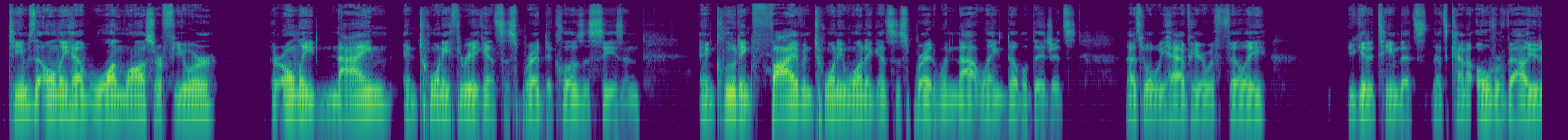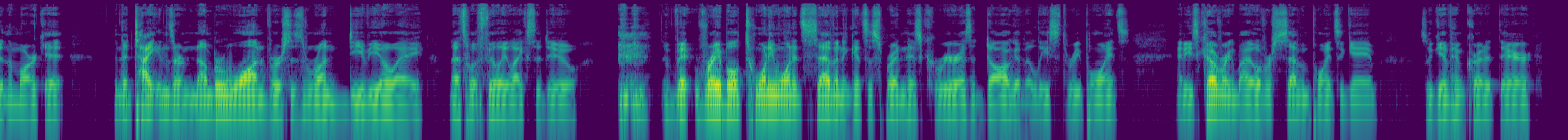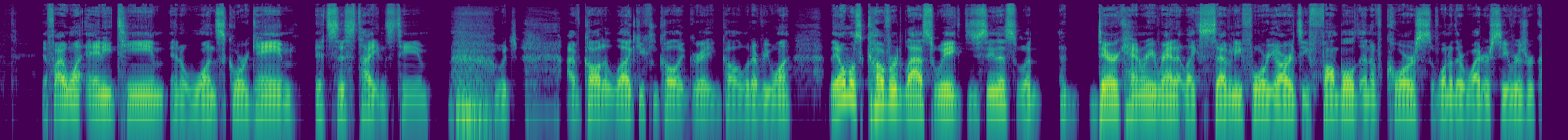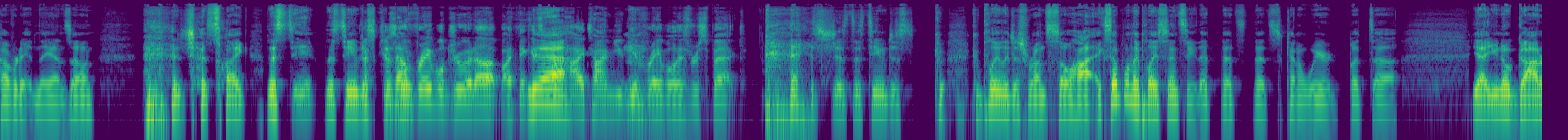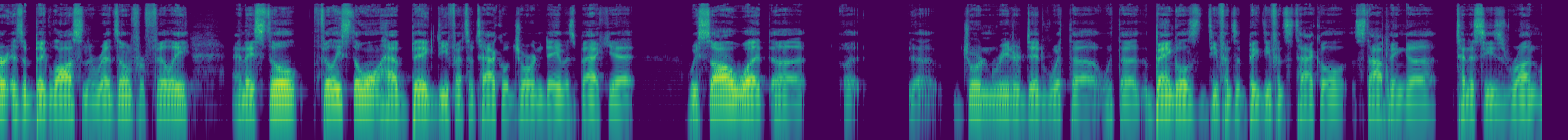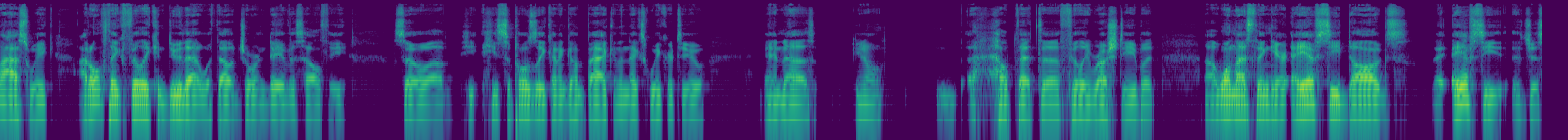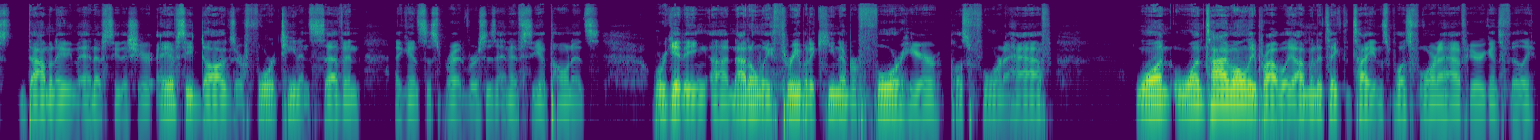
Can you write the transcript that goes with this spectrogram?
teams that only have one loss or fewer, they're only 9 and 23 against the spread to close the season. including 5 and 21 against the spread when not laying double digits. That's what we have here with Philly. You get a team that's that's kind of overvalued in the market. And the Titans are number 1 versus run DVOA. That's what Philly likes to do. Vrabel 21 and 7 against the spread in his career as a dog of at least 3 points and he's covering by over 7 points a game. So give him credit there. If I want any team in a one score game, it's this Titans team, which I've called it luck. You can call it grit. You can call it whatever you want. They almost covered last week. Did you see this? When uh, Derrick Henry ran at like 74 yards, he fumbled. And of course, one of their wide receivers recovered it in the end zone. it's just like this team, this team just because how Vrabel drew it up. I think it's yeah. about high time you give Vrabel his respect. it's just this team just co- completely just runs so hot, except when they play Cincy. That that's that's kind of weird. But uh, yeah, you know, Goedert is a big loss in the red zone for Philly, and they still Philly still won't have big defensive tackle Jordan Davis back yet. We saw what uh, uh, uh Jordan Reader did with uh, with the Bengals defensive big defensive tackle stopping uh, Tennessee's run last week. I don't think Philly can do that without Jordan Davis healthy. So uh, he, he's supposedly going to come back in the next week or two, and you know help that Philly rush D. But one last thing here: AFC dogs. AFC is just dominating the NFC this year. AFC dogs are 14 and seven against the spread versus NFC opponents. We're getting uh, not only three, but a key number four here, plus four and a half. One one time only, probably. I'm going to take the Titans plus four and a half here against Philly.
